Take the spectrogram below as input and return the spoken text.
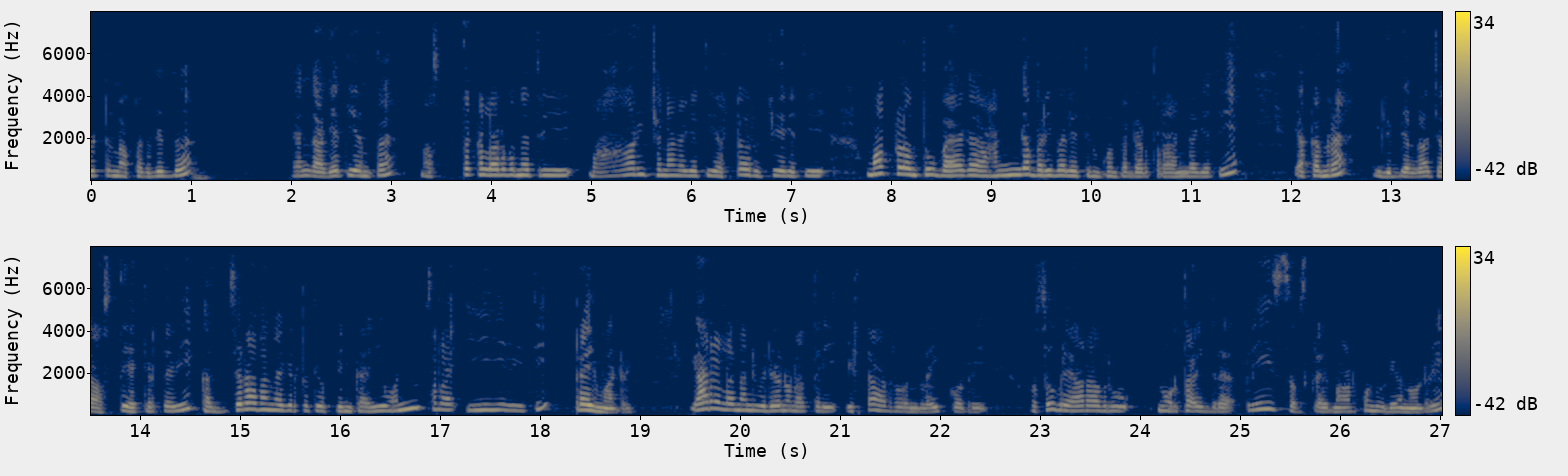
ಬಿಟ್ಟು ನಾ ತೆಗೆದಿದ್ದು ಹೆಂಗೆ ಆಗೈತಿ ಅಂತ ಮಸ್ತ್ ಕಲರ್ ಬಂದೈತ್ರಿ. ಭಾರಿ ಚೆನ್ನಾಗೈತಿ ರುಚಿ ಆಗೈತಿ ಮಕ್ಕಳಂತೂ ಬ್ಯಾಗ ಹಂಗೆ ಬರಿಬಲೆ ತಿನ್ಕೊಂತ ಅಡ್ಡಾಡ್ತಾರೆ ಹಂಗಾಗೈತಿ ಯಾಕಂದ್ರೆ ಇಲ್ಲಿ ಬೆಲ್ಲ ಜಾಸ್ತಿ ಹಾಕಿರ್ತೇವೆ ಕಜ್ಜರಾದಂಗೆ ಆಗಿರ್ತೈತಿ ಉಪ್ಪಿನಕಾಯಿ. ಒಂದು ಸಲ ಈ ರೀತಿ ಟ್ರೈ ಮಾಡಿರಿ. ಯಾರೆಲ್ಲ ನನ್ನ ವಿಡಿಯೋ ನೋಡತ್ತೀರಿ, ಇಷ್ಟ ಆದರೂ ಒಂದು ಲೈಕ್ ಕೊಡಿರಿ. ಹೊಸಬ್ರು ಯಾರಾದರೂ ನೋಡ್ತಾ ಇದ್ರೆ ಪ್ಲೀಸ್ ಸಬ್ಸ್ಕ್ರೈಬ್ ಮಾಡ್ಕೊಂಡು ವಿಡಿಯೋ ನೋಡಿರಿ.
